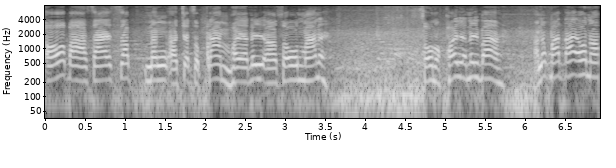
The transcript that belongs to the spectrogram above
1អបាទ40និង75ហើយអានេះ0ម៉ាននេះ020អានេះបាទអានេះបាត់ដែរអូនណា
